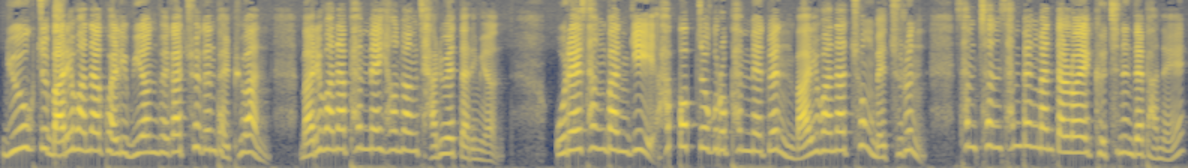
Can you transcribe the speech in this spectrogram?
뉴욕주 마리화나 관리위원회가 최근 발표한 마리화나 판매 현황 자료에 따르면 올해 상반기 합법적으로 판매된 마리화나 총 매출은 3,300만 달러에 그치는 데 반해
